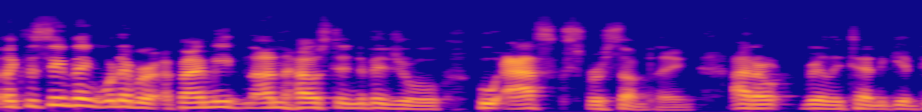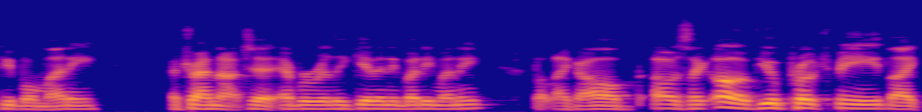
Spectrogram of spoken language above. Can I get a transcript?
like the same thing, whatever. If I meet an unhoused individual who asks for something, I don't really tend to give people money. I try not to ever really give anybody money, but like I'll, I was like, oh, if you approach me, like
